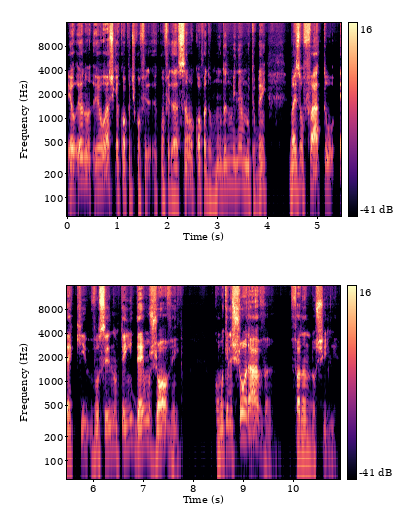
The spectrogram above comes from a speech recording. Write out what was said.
Eu, eu, eu acho que a Copa de Confederação, a Copa do Mundo, eu não me lembro muito bem, mas o fato é que você não tem ideia, um jovem, como que ele chorava falando do Chile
